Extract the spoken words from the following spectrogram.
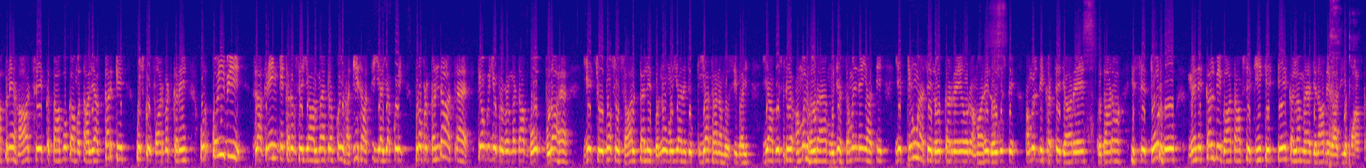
اپنے ہاتھ سے کتابوں کا مطالعہ کر کے اس کو فارورڈ کریں اور کوئی بھی ذاکرین کی طرف سے یا علماء طرف کوئی حدیث آتی ہے یا کوئی پروپرگنڈا آتا ہے، کیونکہ یہ پروپرگنڈا بہت برا ہے یہ چودہ سو سال پہلے بنو میاں نے جو کیا تھا نا موسی بھائی، یہ اب اس پہ عمل ہو رہا ہے، مجھے سمجھ نہیں آتی یہ کیوں ایسے لوگ کر رہے ہیں اور ہمارے لوگ اس پہ عمل بھی کرتے جا رہے ہیں۔ خدارا اس سے دور ہو۔ میں نے کل بھی بات آپ سے کی کہ ایک علم ہے جناب غازی پاک کا۔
